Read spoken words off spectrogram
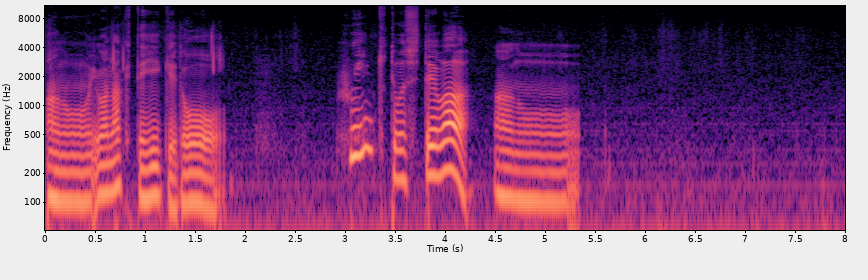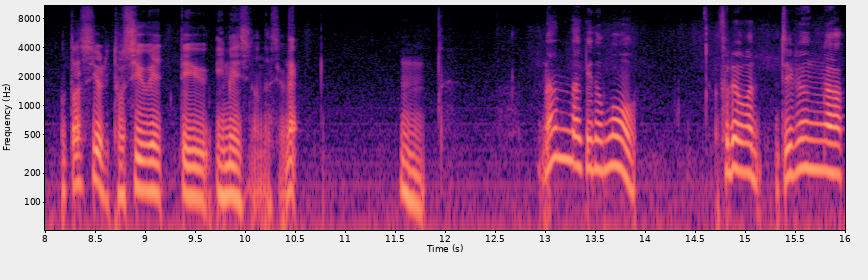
あの言わなくていいけど雰囲気としてはあの私より年上っていうイメージなんですよね。うん、なんだけどもそれは自分が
